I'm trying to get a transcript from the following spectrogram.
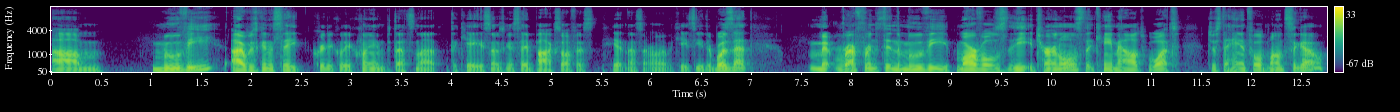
um, movie? I was going to say critically acclaimed, but that's not the case. I was going to say box office hit, and that's not really the case either. Was that referenced in the movie Marvel's The Eternals that came out, what, just a handful of months ago?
